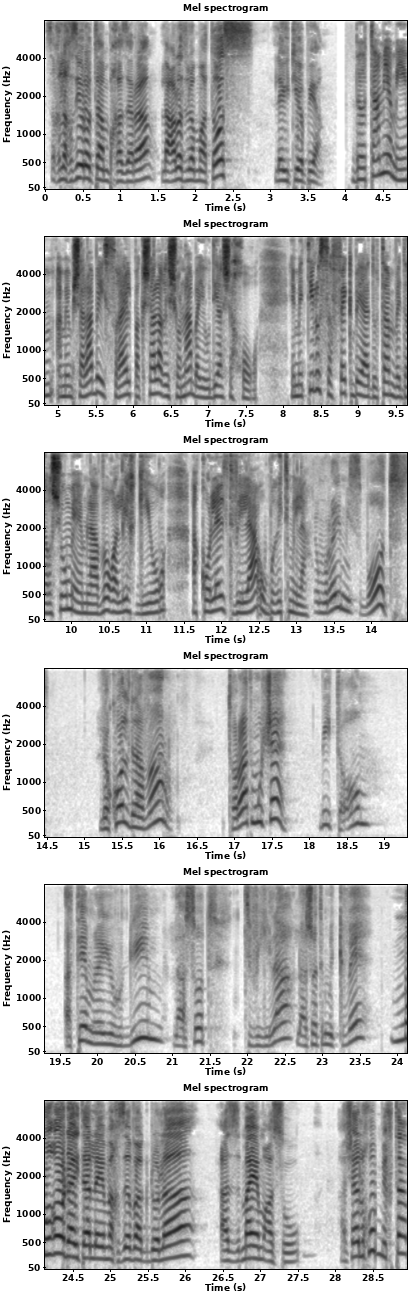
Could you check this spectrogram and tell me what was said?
צריך להחזיר אותם בחזרה, לעלות למטוס לאתיופיה. באותם ימים, הממשלה בישראל פגשה לראשונה ביהודי השחור. הם הטילו ספק ביהדותם ודרשו מהם לעבור הליך גיור, הכולל טבילה וברית מילה. שומרי מצוות, לכל דבר, תורת משה. פתאום אתם ליהודים לעשות טבילה, לעשות מקווה. מאוד הייתה להם אכזבה גדולה, אז מה הם עשו? אז שלחו מכתב.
